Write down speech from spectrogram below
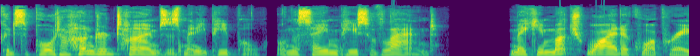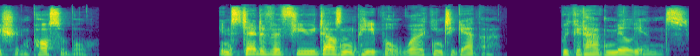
could support a hundred times as many people on the same piece of land, making much wider cooperation possible. Instead of a few dozen people working together, we could have millions.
